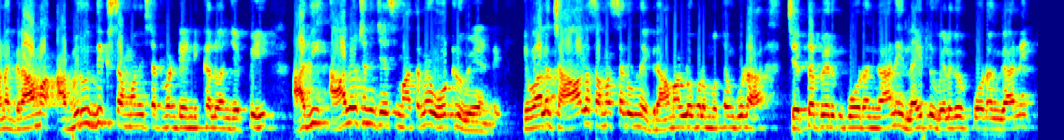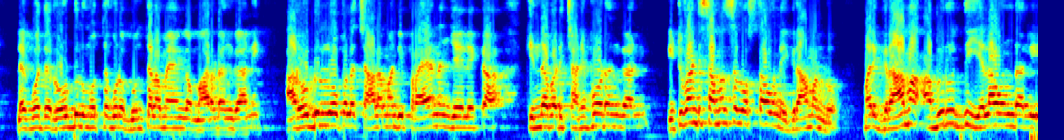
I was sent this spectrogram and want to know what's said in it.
మన గ్రామ అభివృద్ధికి సంబంధించినటువంటి ఎన్నికలు అని చెప్పి అది ఆలోచన చేసి మాత్రమే ఓట్లు వేయండి. ఇవాళ చాలా సమస్యలు ఉన్నాయి. గ్రామాల లోపల మొత్తం కూడా చెత్త పేరుకుపోవడం కానీ లైట్లు వెలగకపోవడం కానీ లేకపోతే రోడ్డులు మొత్తం కూడా గుంతలమయంగా మారడం కానీ ఆ రోడ్డుల లోపల చాలా మంది ప్రయాణం చేయలేక కింద పడి చనిపోవడం కానీ ఇటువంటి సమస్యలు వస్తూ ఉన్నాయి గ్రామంలో. మరి గ్రామ అభివృద్ధి ఎలా ఉండాలి?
